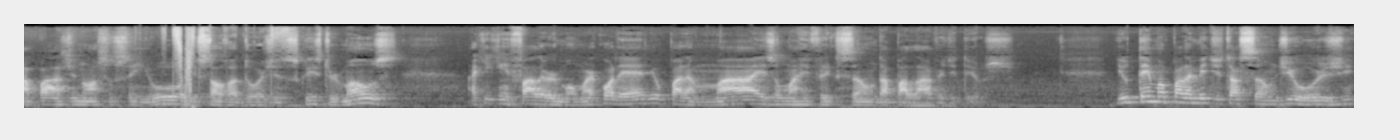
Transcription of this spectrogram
A paz de nosso Senhor e Salvador Jesus Cristo, irmãos. Aqui quem fala é o irmão Marco Aurélio para mais uma reflexão da palavra de Deus. E o tema para a meditação de hoje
